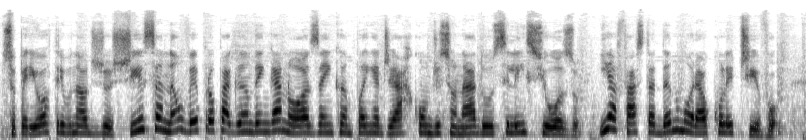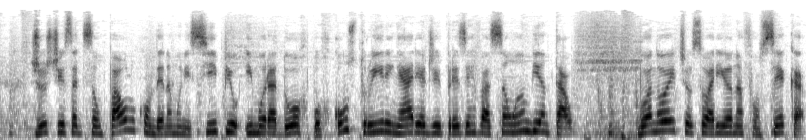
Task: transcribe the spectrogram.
Superior Tribunal de Justiça não vê propaganda enganosa em campanha de ar-condicionado silencioso e afasta dano moral coletivo. Justiça de São Paulo condena município e morador por construir em área de preservação ambiental. Boa noite, eu sou Ariana Fonseca.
